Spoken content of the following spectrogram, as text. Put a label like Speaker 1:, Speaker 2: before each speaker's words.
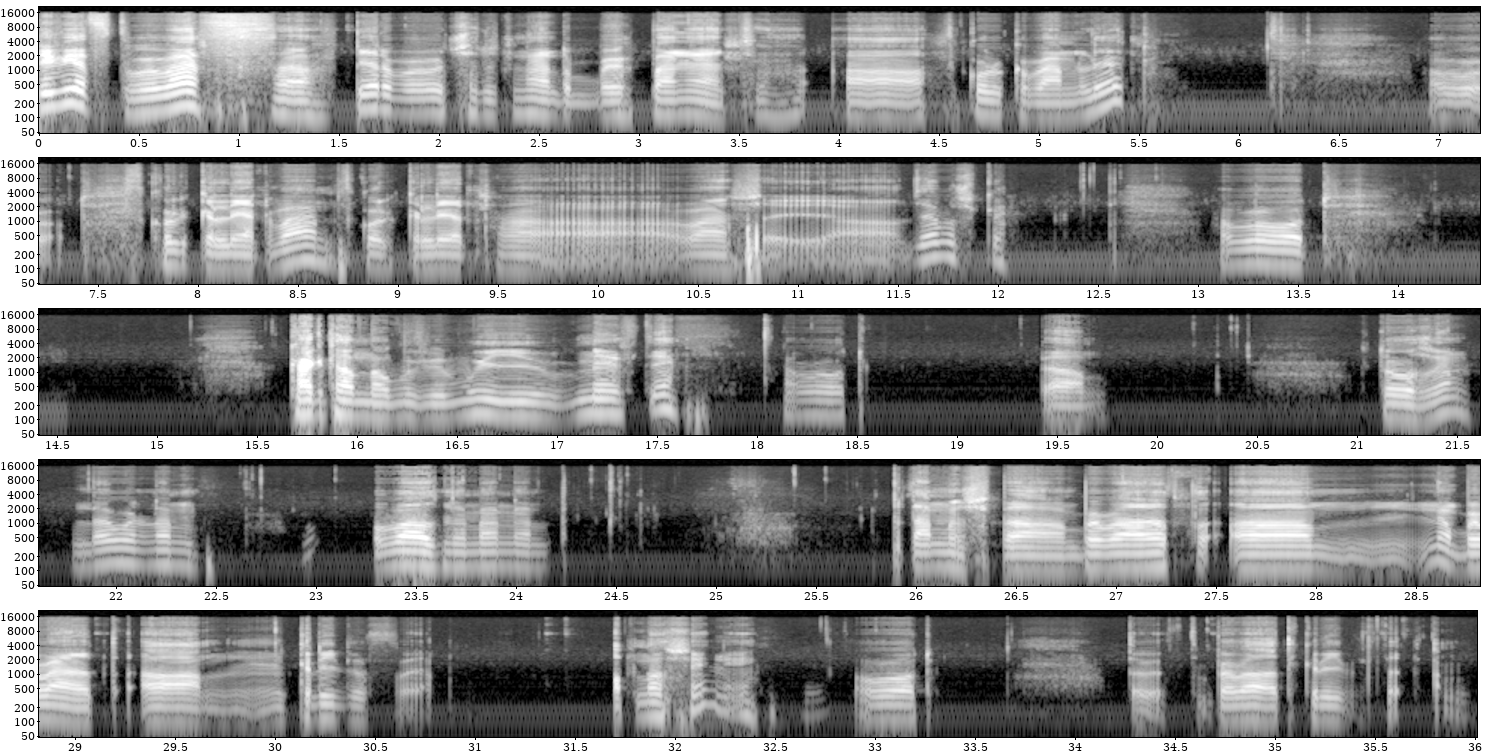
Speaker 1: Приветствую вас. А, В первую очередь надо бы понять, а, сколько вам лет, вот, сколько лет вам, сколько лет а, вашей девушке, вот, как давно вы, вы вместе, вот, да, тоже довольно важный момент, потому что бывает, ам, ну, бывают ам, кризисы отношений, вот, то есть бывают кризисы, там,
